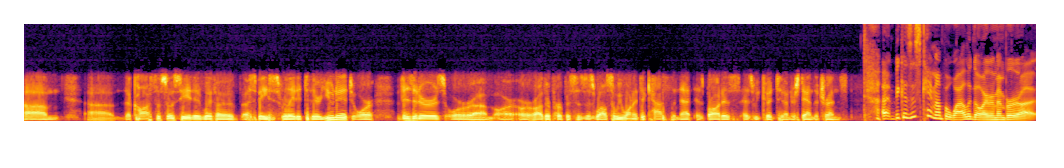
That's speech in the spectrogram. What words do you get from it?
um, uh, the cost associated with a, a, space related to their unit, or visitors, or, um, or, or other purposes as well. So we wanted to cast the net as broad as as we could to understand the trends. Uh, because this came up a while ago. I remember uh,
